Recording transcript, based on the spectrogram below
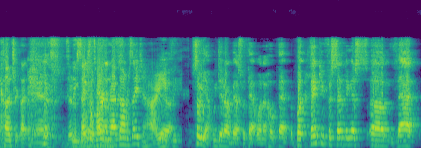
the country. Like, Yeah. there's a sexual both version of that conversation. Are Yeah. So yeah, we did our best with that one. I hope that. But thank you for sending us um, that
